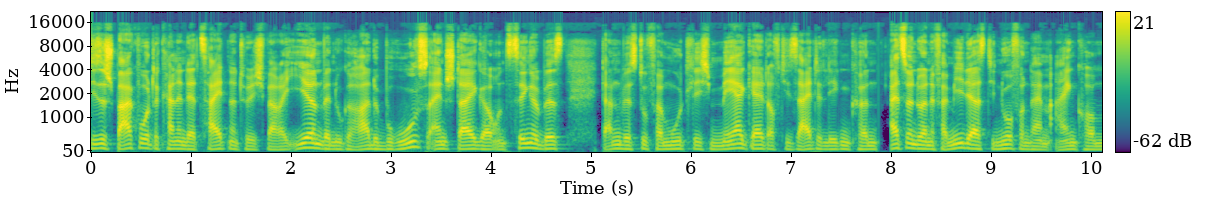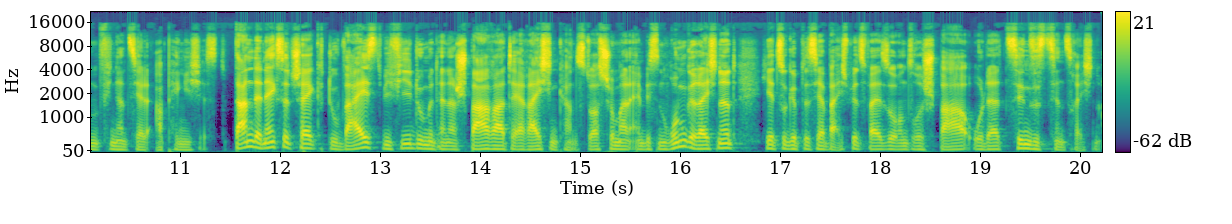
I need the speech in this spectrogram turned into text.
Diese Sparquote kann in der Zeit natürlich variieren. Wenn du gerade Berufseinsteiger und Single bist, dann wirst du vermutlich mehr Geld auf die Seite legen können, als wenn du eine Familie hast, die nur von deinem Einkommen finanziell abhängig ist. Dann der nächste Check. Du weißt, wie viel du mit deiner Sparrate erreichen kannst. Du hast schon mal ein bisschen rumgerechnet. Hierzu gibt es ja beispielsweise unsere Spar- oder Zinseszinsrechner.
